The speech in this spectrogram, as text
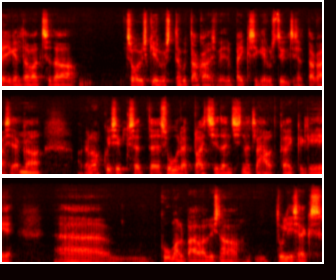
peegeldavad seda soojuskiirgust nagu tagasi või päikesekiirgust üldiselt tagasi, aga mm., aga noh, kui siuksed suured platsid on, siis need lähevad ka ikkagi äh, kuumal päeval üsna tuliseks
